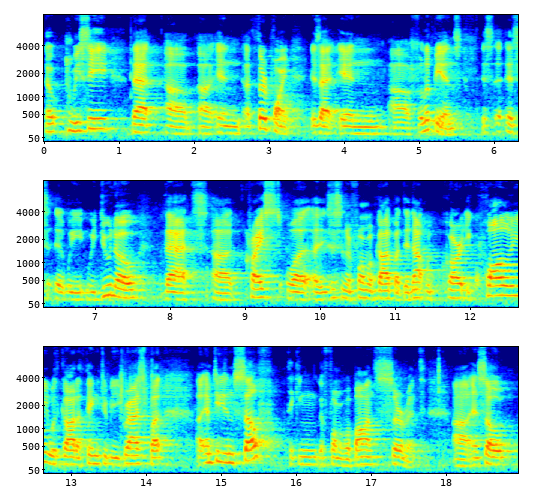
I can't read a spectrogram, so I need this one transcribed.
Now, we see that uh, uh, in a third point is that in uh, Philippians, it's, it's, it, we, we do know that uh, Christ was, existed in the form of God, but did not regard equality with God a thing to be grasped, but emptied himself, taking the form of a bond servant. And so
